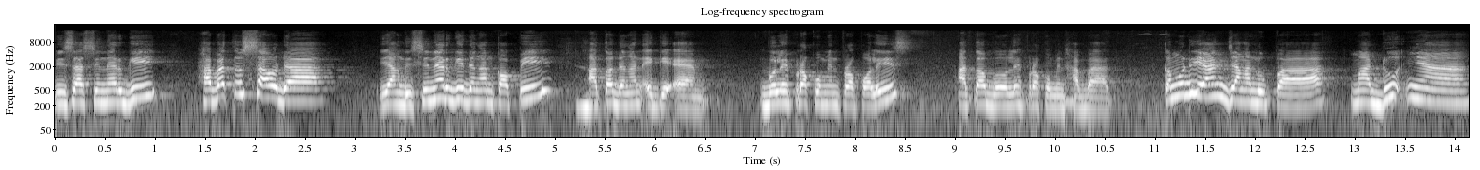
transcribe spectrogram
bisa sinergi habatus sauda yang disinergi dengan kopi atau dengan EGM. Boleh prokumin propolis atau boleh prokumin habat. Kemudian jangan lupa madunya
